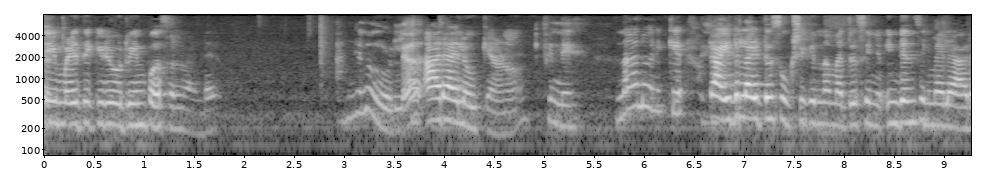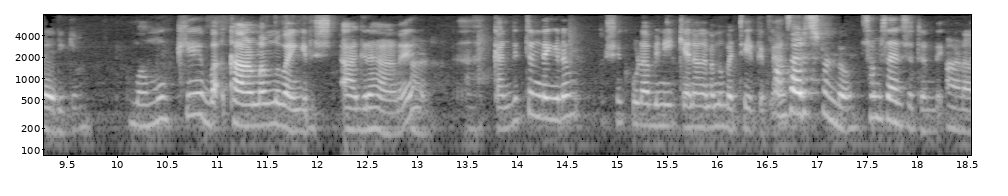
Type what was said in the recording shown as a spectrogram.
ചെയ്യുമ്പോഴത്തേക്ക് ഒരു ഡ്രീം പേഴ്സൺ വേണ്ടേ? അങ്ങനൊന്നുമില്ല. ആരായാലും ഓക്കെ ആണോ? പിന്നെ? എന്നാലും എനിക്ക് ഒരു ഐഡലായിട്ട് സൂക്ഷിക്കുന്ന മറ്റു സിനിമ ഇന്ത്യൻ സിനിമയിലെ ആരായിരിക്കും? മമ്മൂക്കെ കാണണം എന്ന് ഭയങ്കര ആഗ്രഹമാണ്. കണ്ടിട്ടുണ്ടെങ്കിലും പക്ഷെ കൂടെ അഭിനയിക്കാൻ അങ്ങനൊന്നും പറ്റിയിട്ടില്ല. സംസാരിച്ചിട്ടുണ്ടോ? സംസാരിച്ചിട്ടുണ്ട്. ആണോ?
